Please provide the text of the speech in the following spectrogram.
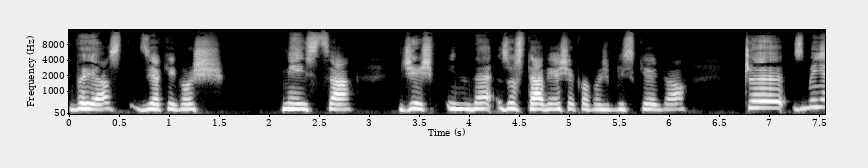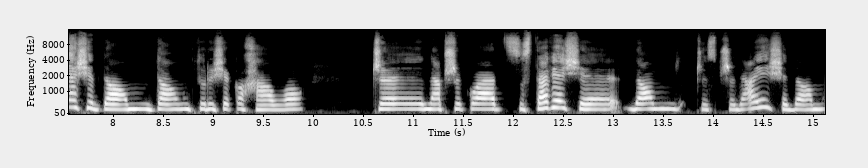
wyjazd z jakiegoś miejsca gdzieś w inne, zostawia się kogoś bliskiego, czy zmienia się dom, dom, który się kochało, czy na przykład zostawia się dom, czy sprzedaje się dom,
